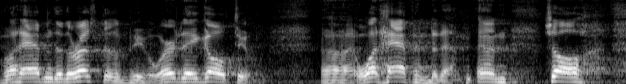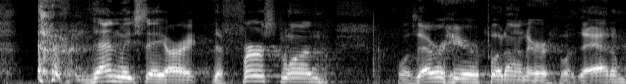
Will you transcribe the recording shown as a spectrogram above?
What happened to the rest of the people? Where did they go to? Uh, what happened to them? And so then we say, all right, the first one was ever here put on earth was Adam.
